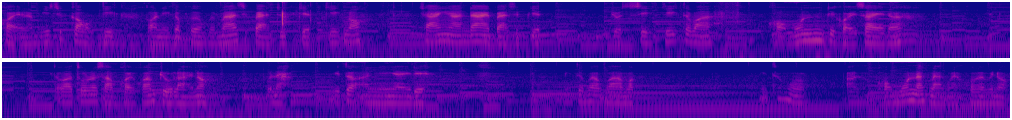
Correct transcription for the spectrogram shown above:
ข่อยนะมี 19 กิก ตอนนี้ก็เพิ่มขึ้นมา 18.7 กิกเนาะ ใช้งานได้ 87.4 กิกแต่ว่าข้อมูลที่ข่อยใส่เนอะแต่ว่าโทรศัพท์ข่อยความจุหลายเนาะดูนะมีแต่อันใหญ่ๆเด้มีแต่แบบว่าแบบมีทั้งหมดอันข้อมูลหนักๆนะพ่อแม่พี่น้อง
